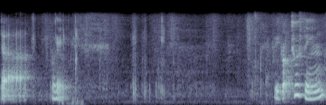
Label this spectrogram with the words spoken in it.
Ta-da! Okay. We got two things,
